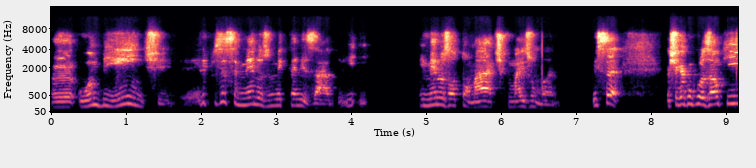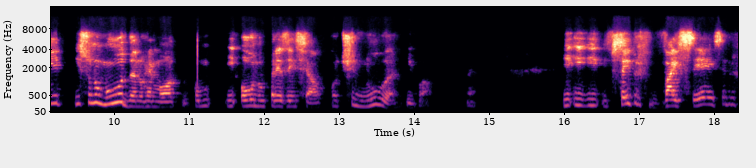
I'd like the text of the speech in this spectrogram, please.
Uh, o ambiente ele precisa ser menos mecanizado e, e menos automático, mais humano. Isso é, eu cheguei à conclusão que isso não muda no remoto como, ou no presencial, continua igual. Né? E, e, e, sempre vai ser, sempre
